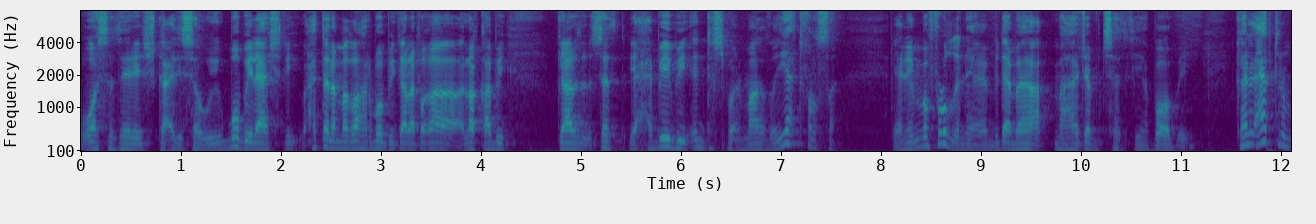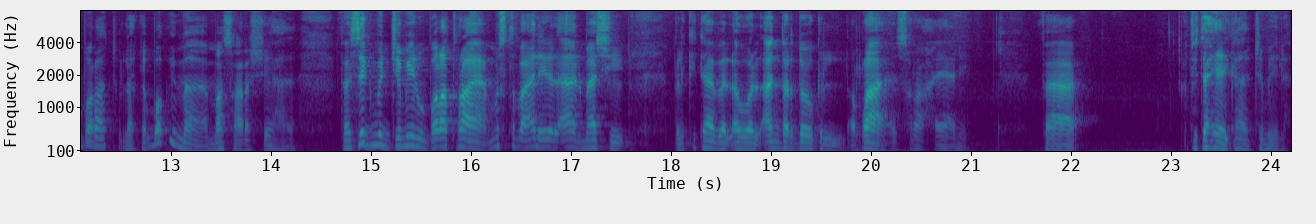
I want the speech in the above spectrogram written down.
وأوستن ثيوري إيش قاعد يسوي وبوبي لاشلي وحتى لما ظهر بوبي قال أبغى لقبي قال سيث يا حبيبي أنت الأسبوع الماضي ضيعت فرصة. يعني المفروض إنه بدل ما ما هاجمت سيث يا بوبي كان لعبت المباراة لكن بوبي ما ما صار الشيء هذا. ف segment جميل مباراة رائع مصطفى علي الآن ماشي بالكتابة الأول ال underdog الرائع صراحة يعني. ف افتتاحية كانت جميلة.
